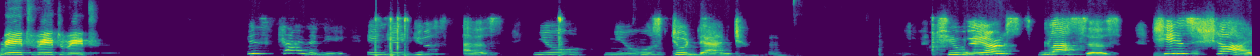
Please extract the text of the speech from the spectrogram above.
Wait, wait, wait. Miss Kennedy introduced us new new student. Hmm. She wears glasses. She is shy.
